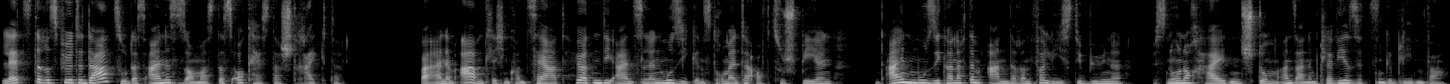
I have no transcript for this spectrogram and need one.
Letzteres führte dazu, dass eines Sommers das Orchester streikte. Bei einem abendlichen Konzert hörten die einzelnen Musikinstrumente auf zu spielen, und ein Musiker nach dem anderen verließ die Bühne, bis nur noch Haydn stumm an seinem Klavier sitzen geblieben war.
